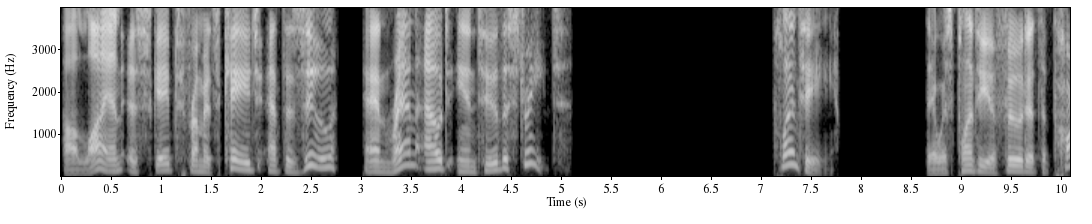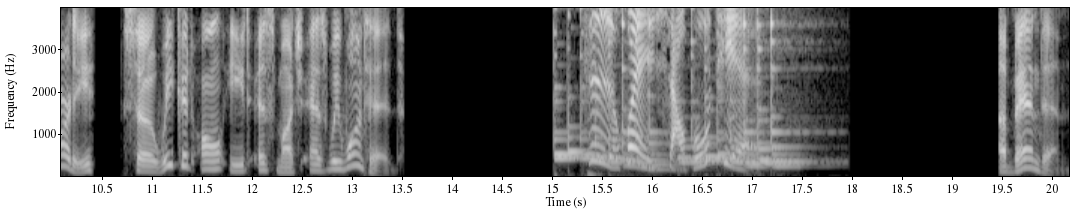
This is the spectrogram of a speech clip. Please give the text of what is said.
A lion escaped from its cage at the zoo and ran out into the street. Plenty. There was plenty of food at the party, so we could all eat as much as we wanted. 智慧小补帖。 Abandon.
